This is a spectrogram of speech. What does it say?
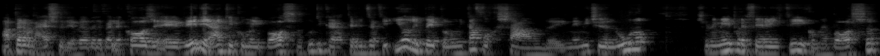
ha permesso di avere delle belle cose e vedi anche come i boss sono tutti caratterizzati io ripeto l'unità Fox Sound i nemici dell'1 sono i miei preferiti come boss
